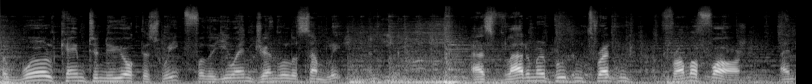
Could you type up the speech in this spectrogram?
the world came to New York this week for the UN General Assembly as Vladimir Putin threatened from afar an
